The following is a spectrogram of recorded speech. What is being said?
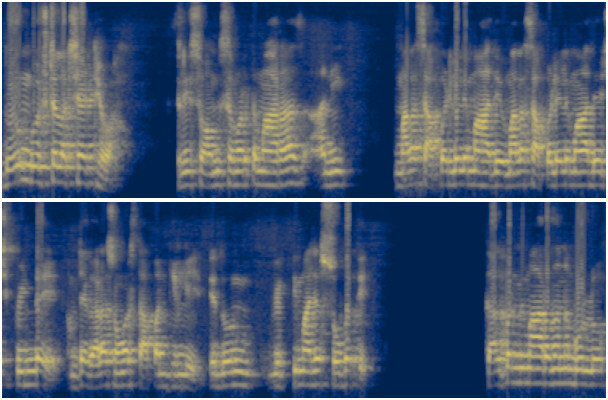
दोन गोष्ट लक्षात ठेवा. श्री स्वामी समर्थ महाराज आणि मला सापडलेले महादेव मला सापडलेले महादेवची पिंड आहे आमच्या घरासमोर स्थापन केली ते दोन व्यक्ती माझ्या सोबत आहे. काल पण मी महाराजांना बोललो.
